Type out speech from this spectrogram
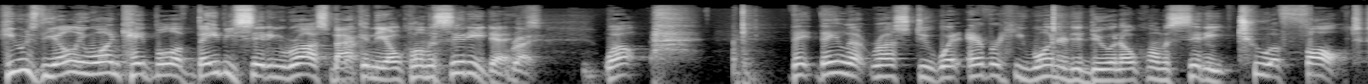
he was the only one capable of babysitting Russ back in the Oklahoma City days. Right. Well, they, they let Russ do whatever he wanted to do in Oklahoma City to a fault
